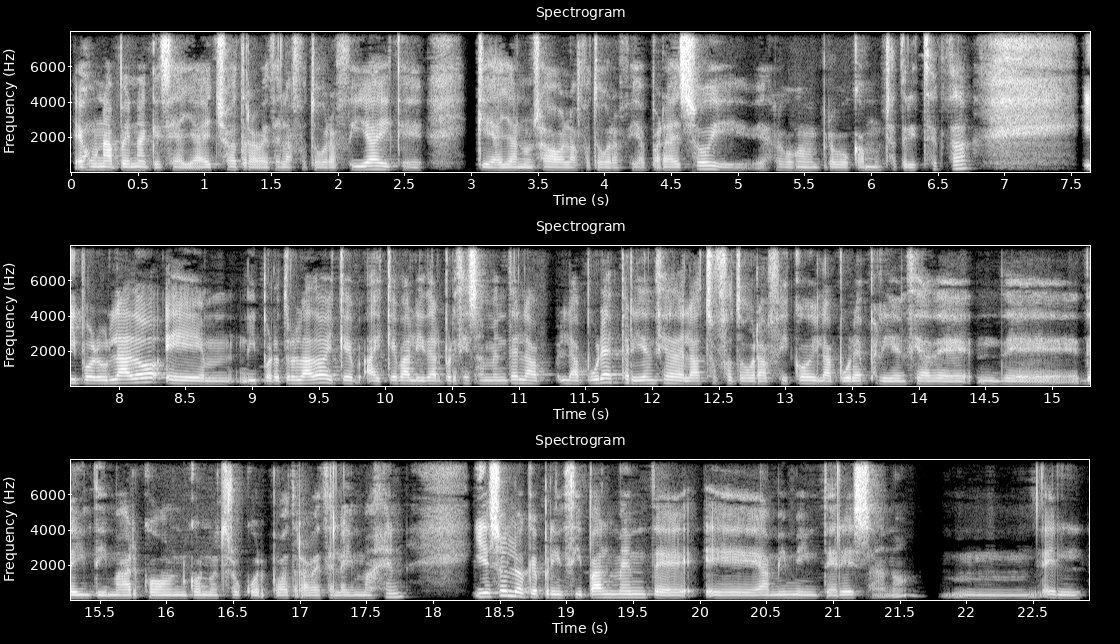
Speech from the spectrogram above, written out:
es una pena que se haya hecho a través de la fotografía y que, que hayan usado la fotografía para eso y es algo que me provoca mucha tristeza y por un lado, em, y por otro lado, hay que, hay que validar precisamente la, la, pura experiencia del acto fotográfico y la pura experiencia de, de, de intimar con, con, nuestro cuerpo a través de la imagen. Y eso es lo que principalmente eh, a mí me interesa, ¿no? Mm, el,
